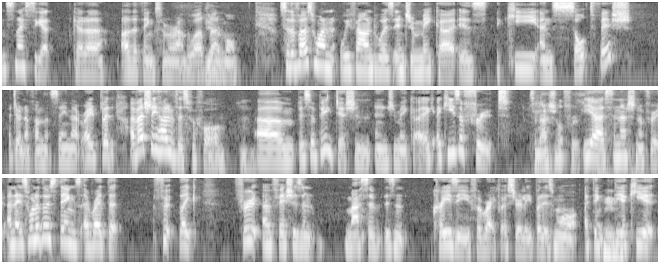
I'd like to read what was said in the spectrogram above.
It's nice to get get uh, other things from around the world, Yeah. learn more. So the first one we found was in Jamaica is ackee and saltfish. I don't know if I'm not saying that right, but I've actually heard of this before. Mm-hmm, Um, it's a big dish in, in Jamaica. A- is a fruit. It's a national fruit. Yeah, it's a national fruit, and it's one of those things. I read that, fu- like, fruit and fish isn't massive, isn't crazy for breakfast really, but it's more. I think the ackee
